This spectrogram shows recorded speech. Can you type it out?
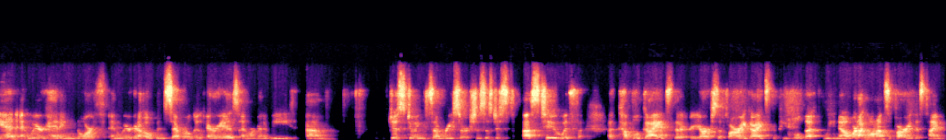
in, and we're heading north, and we're going to open several new areas, and we're going to be um, just doing some research. This is just us two with a couple guides that are our safari guides, the people that we know. We're not going on safari this time.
